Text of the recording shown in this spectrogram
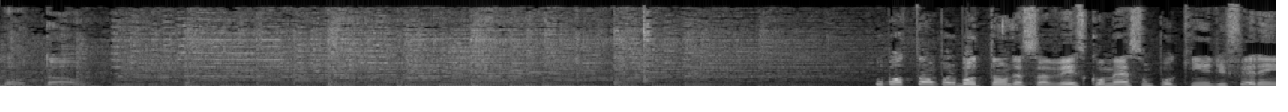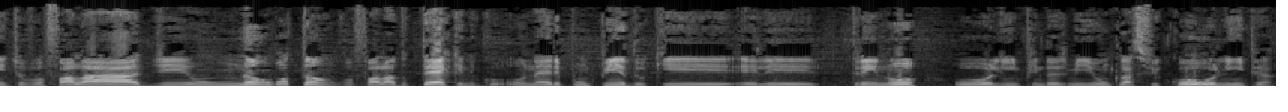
botão. O botão por botão dessa vez começa um pouquinho diferente. Eu vou falar de um não botão, vou falar do técnico, o Nery Pumpido, que ele treinou o Olímpia em 2001, classificou o Olímpia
